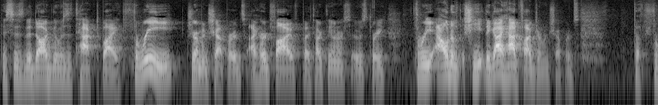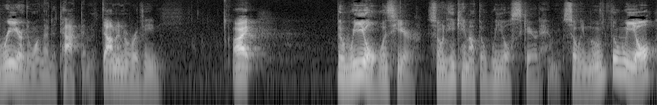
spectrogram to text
This is the dog that was attacked by three German Shepherds. I heard five, but I talked to the owners, it was three. Three out of she, the guy had five German shepherds. The three are the one that attacked him down in a ravine. All right, the wheel was here. So when he came out, the wheel scared him. So we moved the wheel,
